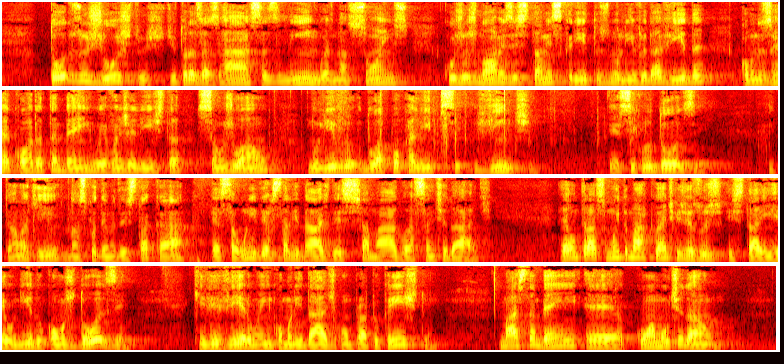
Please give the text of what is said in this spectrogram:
todos os justos de todas as raças, línguas, nações, cujos nomes estão escritos no livro da vida, como nos recorda também o evangelista São João no livro do Apocalipse 20, versículo 12. Então, aqui nós podemos destacar essa universalidade desse chamado à santidade. É um traço muito marcante que Jesus está aí reunido com os doze que viveram em comunidade com o próprio Cristo, mas também é, com a multidão.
